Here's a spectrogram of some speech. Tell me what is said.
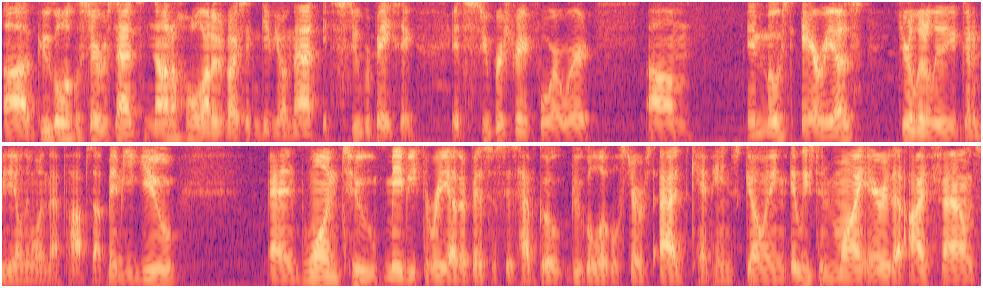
Uh, Google local service ads, not a whole lot of advice I can give you on that. It's super basic. It's super straightforward. Um, in most areas, you're literally going to be the only one that pops up. Maybe you and one, two, maybe three other businesses have go Google local service ad campaigns going. At least in my area that I found,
